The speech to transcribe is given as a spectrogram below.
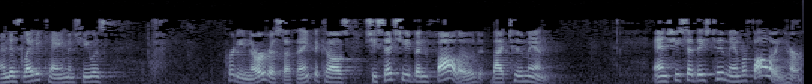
and this lady came, and she was pretty nervous, I think, because she said she had been followed by two men. And she said these two men were following her.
